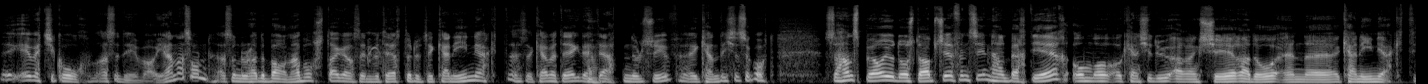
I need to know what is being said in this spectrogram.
Jeg, jeg vet ikke hvor. Altså, det var gjerne sånn. Altså, når du hadde barnebursdager, så inviterte du til kaninjakt. Altså, hva vet jeg, dette er 1807. Jeg kan det ikke så godt. Så han spør jo da stabssjefen sin, han Bertier, om å, å kanskje du arrangere da en eh, kaninjakt.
